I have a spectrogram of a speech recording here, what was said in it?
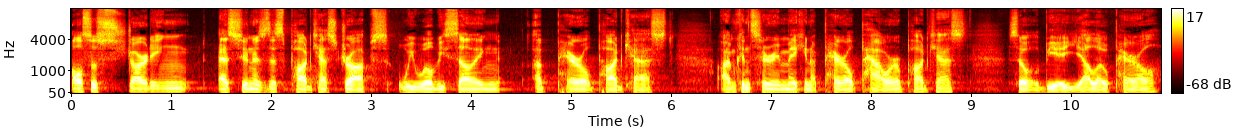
Also, starting as soon as this podcast drops, we will be selling a Peril podcast. I'm considering making a Peril Power podcast. So it'll be a yellow Peril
